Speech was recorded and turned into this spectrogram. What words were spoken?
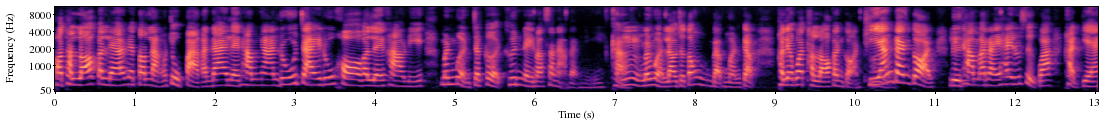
พอทะเลาะกันแล้วเนี่ยตอนหลังมาจูบปากกันได้เลยทำงานรู้ใจรู้คอกันเลยคราวนี้ มันเหมือนจะเกิดขึ้นในลักษณะแบบนี้ค่ะอืมมันเหมือนเราจะต้องแบบเหมือนกับเขาเรียกว่าทะเลาะกันก่อนเถียงกันก่อน หรือทำอะไรให้รู้สึกว่าขัดแย้ง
